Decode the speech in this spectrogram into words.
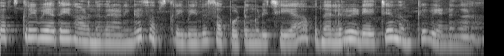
സബ്സ്ക്രൈബ് ചെയ്യാതെ കാണുന്നവരാണെങ്കിൽ സബ്സ്ക്രൈബ് ചെയ്ത് സപ്പോർട്ടും കൂടി ചെയ്യുക. അപ്പോൾ നല്ലൊരു വീഡിയോ ആയിട്ട് നമുക്ക് വീണ്ടും കാണാം.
